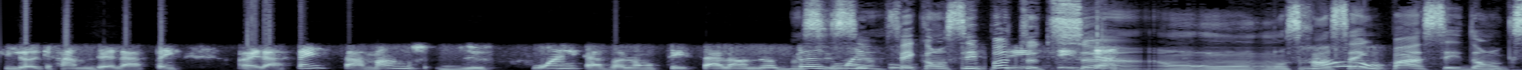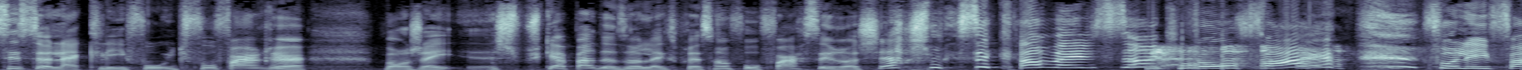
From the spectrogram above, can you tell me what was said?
kilogramme de lapin. Un lapin, ça mange du foin à volonté. Ça en a besoin. ça. pour Fait qu'on sait pas tout ça. On, on, on se Non. renseigne pas assez. Donc, c'est ça la clé. Il faut, il faut faire. euh, bon, j'ai- je suis plus capable de dire l'expression faut faire ses recherches, mais c'est quand même ça qu'il faut faire. faut les faire.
